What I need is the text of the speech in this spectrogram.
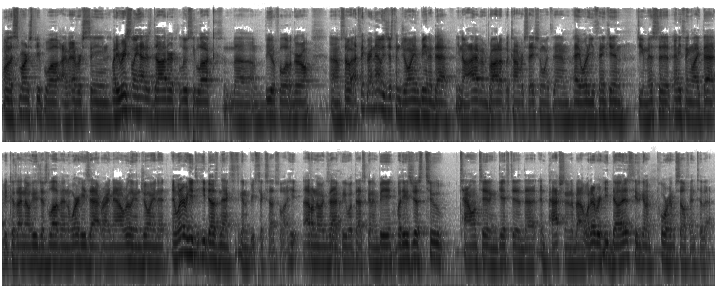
One of the smartest people I've ever seen." But he recently had his daughter, Lucy Luck, uh, beautiful little girl. Um, so I think right now he's just enjoying being a dad. You know, I haven't brought up the conversation with him. Hey, what are you thinking? Do you miss it? Anything like that? Because I know he's just loving where he's at right now, really enjoying it. And whatever he, he does next is going to be successful. He, I don't know exactly what that's going to be, but he's just too talented and gifted that and passionate about whatever he does. He's going to pour himself into that.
